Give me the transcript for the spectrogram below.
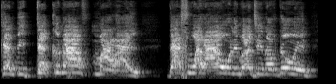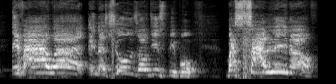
can be taken off my life. That's what I will imagine of doing if I were in the shoes of these people. But sadly enough,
